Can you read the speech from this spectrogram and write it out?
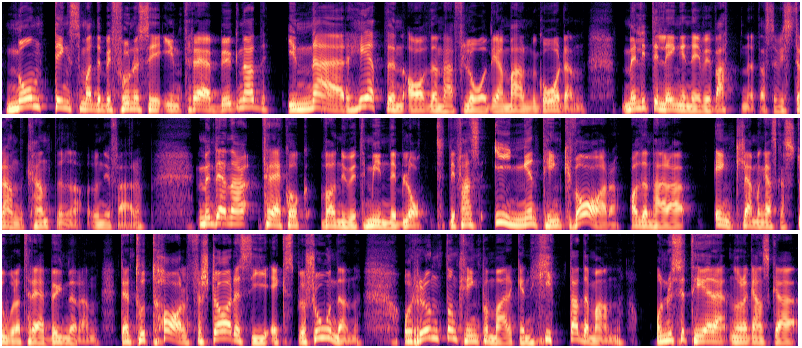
Någonting som hade befunnit sig i en träbyggnad i närheten av den här flådiga Malmgården, men lite längre ner vid vattnet, alltså vid strandkanten ungefär. Men denna träkock var nu ett minne blott. Det fanns ingenting kvar av den här enkla men ganska stora träbyggnaden. Den totalförstördes i explosionen och runt omkring på marken hittade man, och nu citerar jag några ganska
